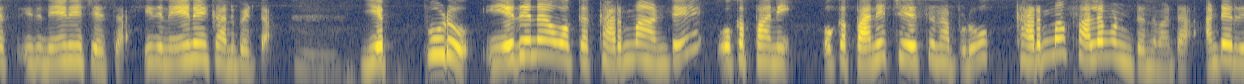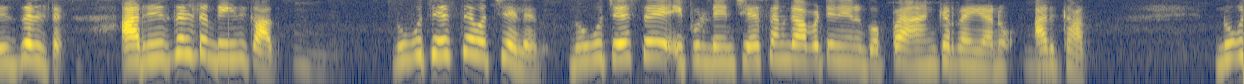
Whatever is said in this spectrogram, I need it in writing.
ఎస్ ఇది నేనే చేశా. ఇది నేనే కనిపెట్టా. ఎప్పుడు ఏదైనా ఒక కర్మ అంటే ఒక పని. ఒక పని చేసినప్పుడు కర్మ ఫలం ఉంటుందన్నమాట. అంటే రిజల్ట్ ఆ రిజల్ట్ నీది కాదు. నువ్వు చేస్తే వచ్చేయలేదు. నువ్వు చేస్తే ఇప్పుడు నేను చేశాను కాబట్టి నేను గొప్ప యాంకర్ అయ్యాను. అది కాదు. నువ్వు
